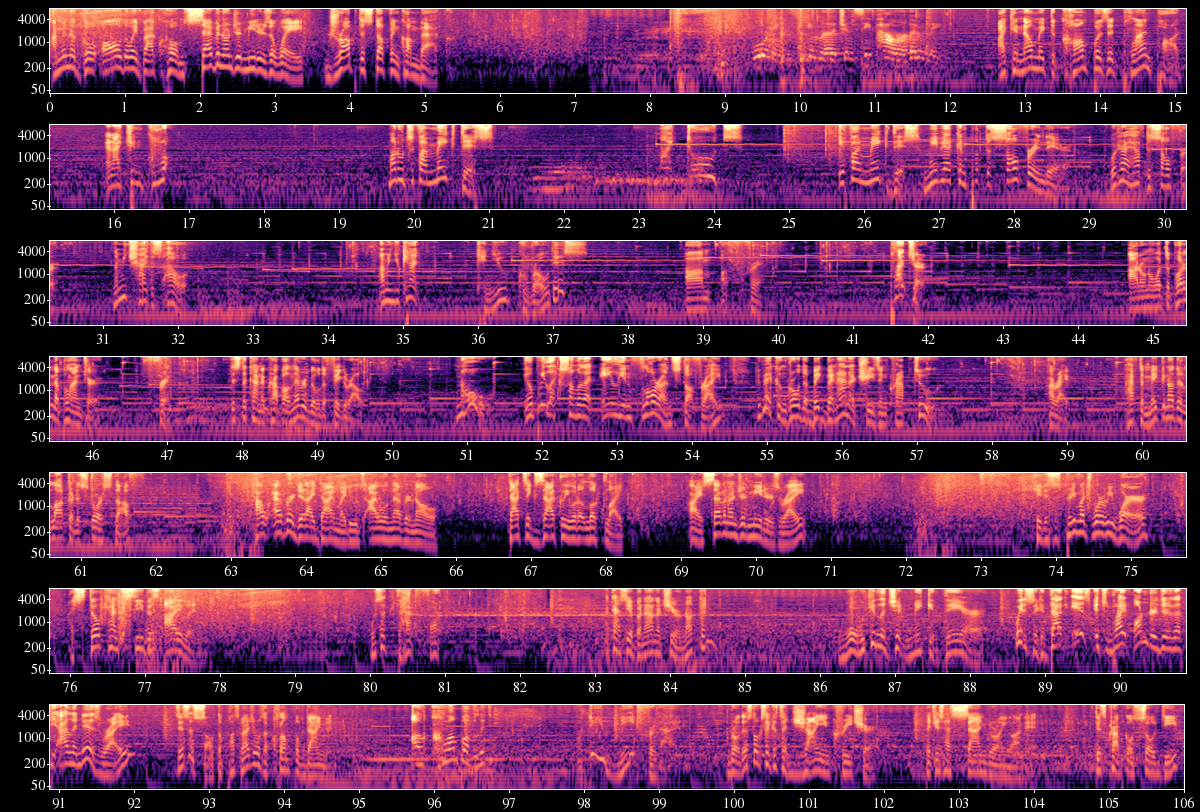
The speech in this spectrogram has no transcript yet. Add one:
I'm gonna go all the way back home, 700 meters away, drop the stuff and come back. Emergency power only. I can now make the composite plant pod. And I can grow... Maruts, if I make this... My dudes... If I make this, maybe I can put the sulfur in there. Where did I have the sulfur? Let me try this out. I mean, you can't... Can you grow this? Um, a frick. Planter! I don't know what to put in the planter. Frick. This is the kind of crap I'll never be able to figure out. No! It'll be like some of that alien flora and stuff, right? Maybe I can grow the big banana trees and crap too. Alright. I have to make another locker to store stuff. However did I die, my dudes? I will never know. That's exactly what it looked like. Alright, 700 meters, right? Okay, this is pretty much where we were. I still can't see this island. Was it that far? I can't see a banana tree or nothing. Whoa, we can legit make it there. Wait a second, that is, it's right under there that the island is, right? Is this a salt deposit? Imagine it was a clump of diamond. A clump of lit... What do you need for that? Bro, this looks like it's a giant creature that just has sand growing on it. This crap goes so deep.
